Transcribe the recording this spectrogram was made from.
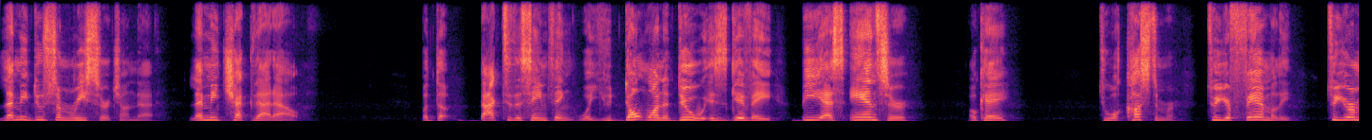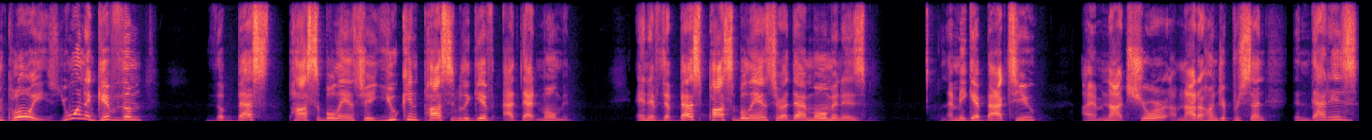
Let me do some research on that. Let me check that out. But the back to the same thing. What you don't want to do is give a BS answer, okay, to a customer, to your family, to your employees. You want to give them the best possible answer you can possibly give at that moment. And if the best possible answer at that moment is, let me get back to you, I am not sure, I'm not 100%, then that is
